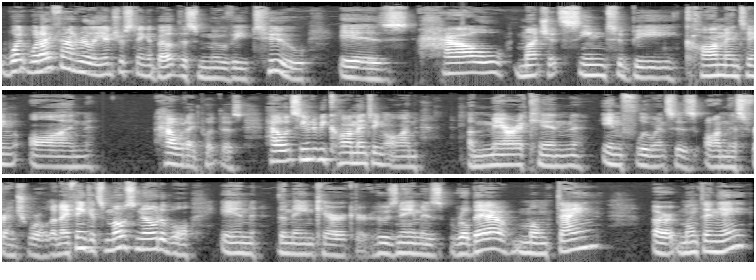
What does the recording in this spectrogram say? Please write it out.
what what I found really interesting about this movie too is how much it seemed to be commenting on how would I put this? How it seemed to be commenting on American influences on this French world. And I think it's most notable in the main character, whose name is Robert Montaigne, or Montagnier,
